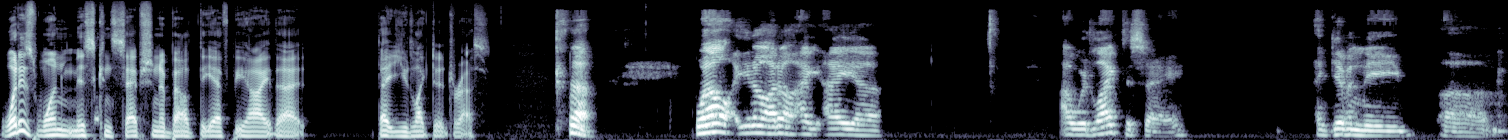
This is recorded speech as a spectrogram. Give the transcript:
what is one misconception about the FBI that that you'd like to address? Huh. Well, you know, I don't. I I uh, I would like to say and given the, um,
